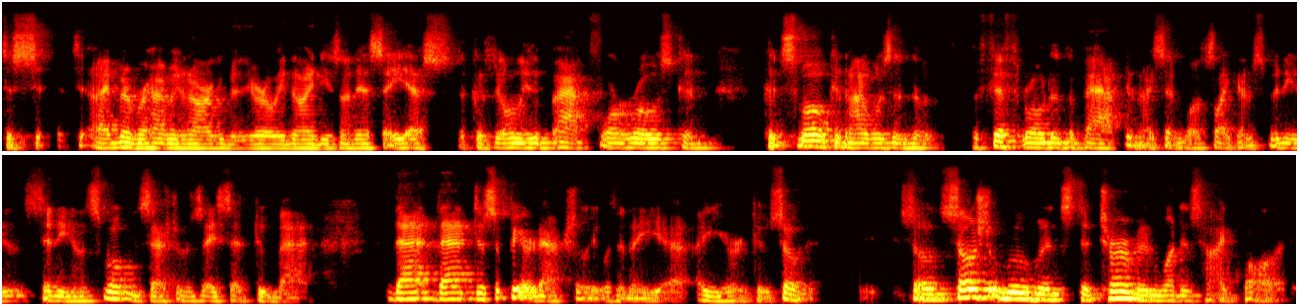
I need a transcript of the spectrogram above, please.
To, to I remember having an argument in the early '90s on SAS because only the back four rows can could smoke, and I was in the the fifth row to the back, and I said, "Well, it's like I'm sitting sitting in a smoking session." As they said, "Too bad." that that disappeared actually within a year, a year or two. So, so social movements determine what is high quality,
